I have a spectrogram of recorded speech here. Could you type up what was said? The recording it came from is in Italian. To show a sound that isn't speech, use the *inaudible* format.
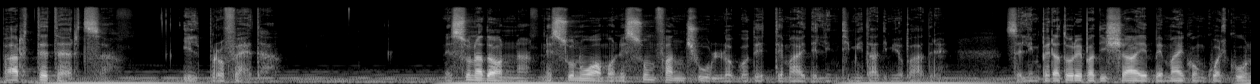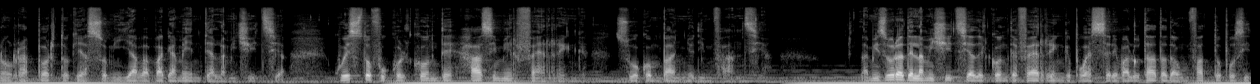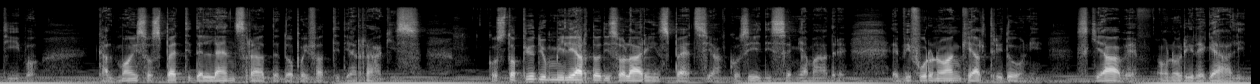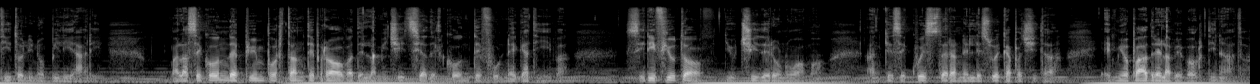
Parte terza. Il profeta. Nessuna donna, nessun uomo, nessun fanciullo godette mai dell'intimità di mio padre. Se l'imperatore Padishah ebbe mai con qualcuno un rapporto che assomigliava vagamente all'amicizia, questo fu col conte Hasimir Ferring, suo compagno d'infanzia. La misura dell'amicizia del conte Ferring può essere valutata da un fatto positivo. Calmò i sospetti dell'Ensrad dopo i fatti di Arrakis Costò più di un miliardo di solari in Spezia, così disse mia madre, e vi furono anche altri doni, schiave, onori regali, titoli nobiliari. Ma la seconda e più importante prova dell'amicizia del conte fu negativa. Si rifiutò di uccidere un uomo, anche se questo era nelle sue capacità, e mio padre l'aveva ordinato.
